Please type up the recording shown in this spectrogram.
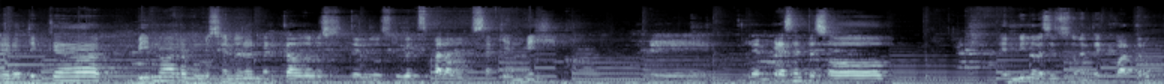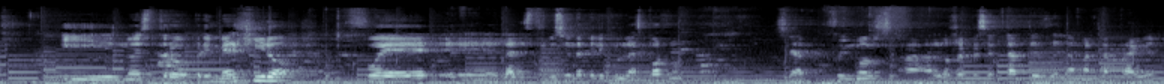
Erótica vino a revolucionar el mercado de los, de los juguetes para adultos aquí en México. Eh, la empresa empezó en 1994 y nuestro primer giro fue eh, la distribución de películas porno. O sea, fuimos a los representantes de la marca Private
